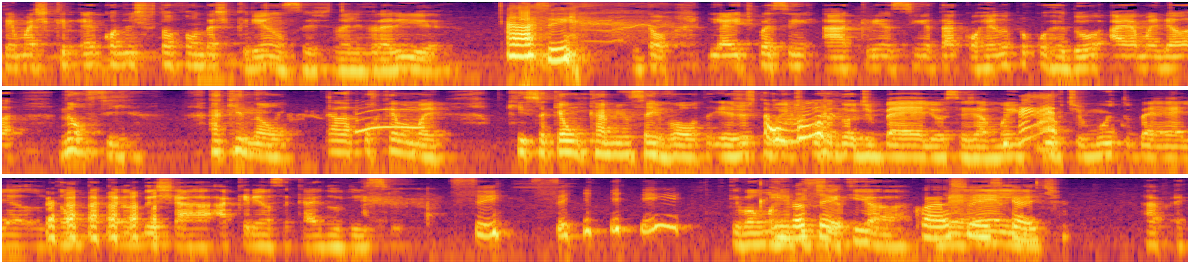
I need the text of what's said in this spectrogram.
Tem umas. É quando eles estão falando das crianças na livraria. Ah, sim. Então, e aí, tipo assim, a criancinha tá correndo pro corredor, aí a mãe dela, não, filha, aqui não. Ela, por que, mamãe? Porque isso aqui é um caminho sem volta. E é justamente o corredor de BL, ou seja, a mãe curte muito BL, ela não tá querendo deixar a criança cair no vício. Sim, sim. Que vamos E repetir você? aqui, ó. Qual é a sua BL, sketch? É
